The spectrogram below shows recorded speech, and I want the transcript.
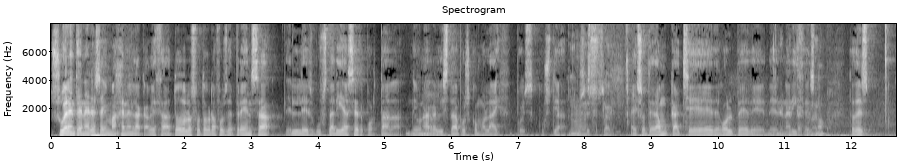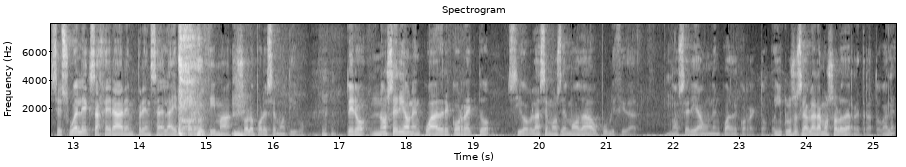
suelen tener esa imagen en la cabeza. A todos los fotógrafos de prensa les gustaría ser portada de una revista pues como Life. Pues, hostia, pues eso, te da un caché de golpe de, narices, ¿no? Entonces, se suele exagerar en prensa el aire por encima solo por ese motivo. Pero no sería un encuadre correcto si hablásemos de moda o publicidad. No sería un encuadre correcto. O incluso si habláramos solo de retrato, ¿vale?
